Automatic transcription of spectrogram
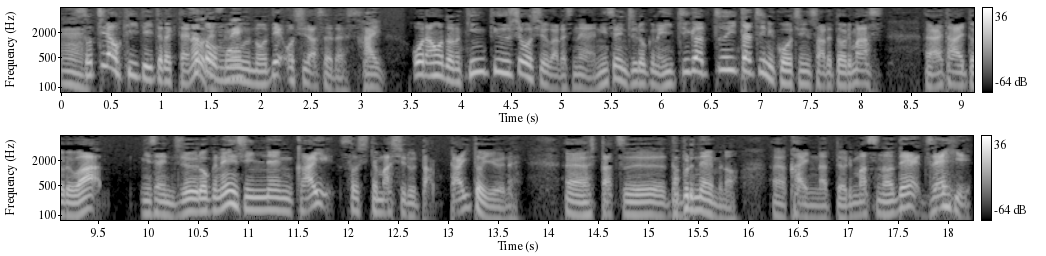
うんそちらを聞いていただきたいなと思うので、お知らせです。はい。横断歩道の緊急招集がですね、2016年1月1日に更新されております。えータイトルは、2016年新年会、そしてマシュル脱退というね、えー二つダブルネームのえー会になっておりますので、ぜひ、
